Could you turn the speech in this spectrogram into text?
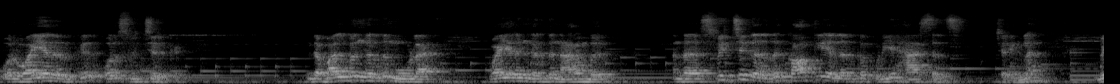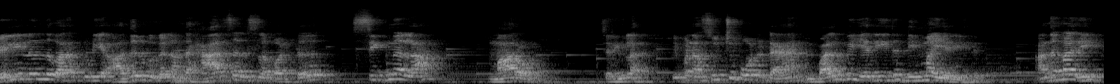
ஒரு ஒயர் இருக்கு ஒரு சுவிட்ச் இருக்கு. இந்த பல்புங்கிறது மூளை ஒயருங்கிறது நரம்பு அந்த ஸ்விட்சுங்கிறது காக்லியர்ல இருக்கக்கூடிய ஹேர் செல்ஸ் சரிங்களா? வெளியிலிருந்து வரக்கூடிய அதிர்வுகள் அந்த ஹேர் செல்ஸில் பட்டு சிக்னலாக மாறணும். சரிங்களா? இப்போ நான் சுவிட்ச் போட்டுட்டேன். பல்பு எரியுது டிம்மா எரியுது. அந்த மாதிரி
